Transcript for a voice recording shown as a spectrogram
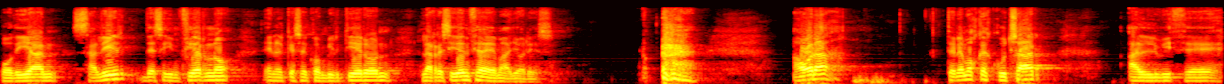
podían salir de ese infierno en el que se convirtieron la residencia de mayores. Ahora tenemos que escuchar al vice,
